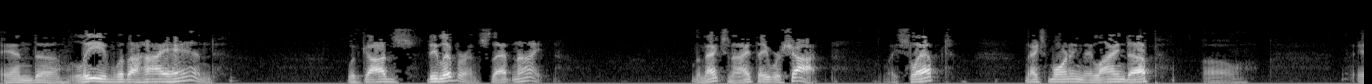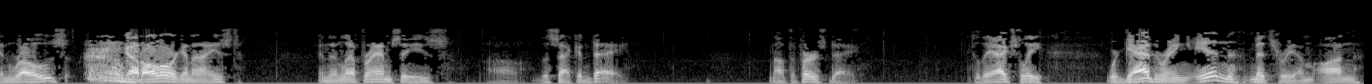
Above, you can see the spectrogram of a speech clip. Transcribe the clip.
and uh, leave with a high hand, with God's deliverance that night. The next night they were shot. They slept, Next morning, they lined up uh, in rows, got all organized, and then left Ramses uh, the second day, not the first day. So they actually were gathering in Mitzrayim on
